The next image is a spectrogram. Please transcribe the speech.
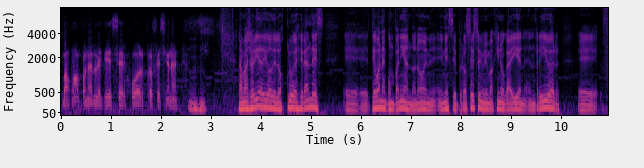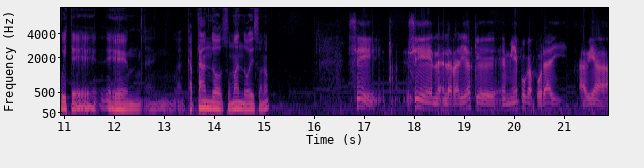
vamos a ponerle que es ser jugador profesional. La mayoría, digo, de los clubes grandes eh, te van acompañando ¿no? en, ese proceso y me imagino que ahí en, River eh, fuiste eh, captando, sumando eso, ¿no? Sí, sí, la, realidad es que en mi época por ahí había,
